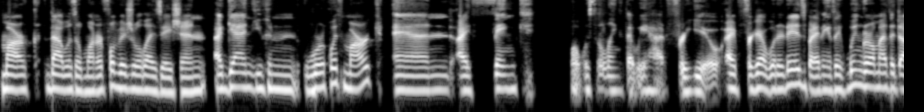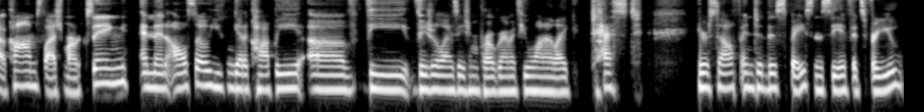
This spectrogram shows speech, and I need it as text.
Mark, that was a wonderful visualization. Again, you can work with Mark, and I think what was the link that we had for you? I forget what it is, but I think it's like wingirlmethod.com slash Mark Sing. And then also you can get a copy of the visualization program if you want to like test yourself into this space and see if it's for you.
